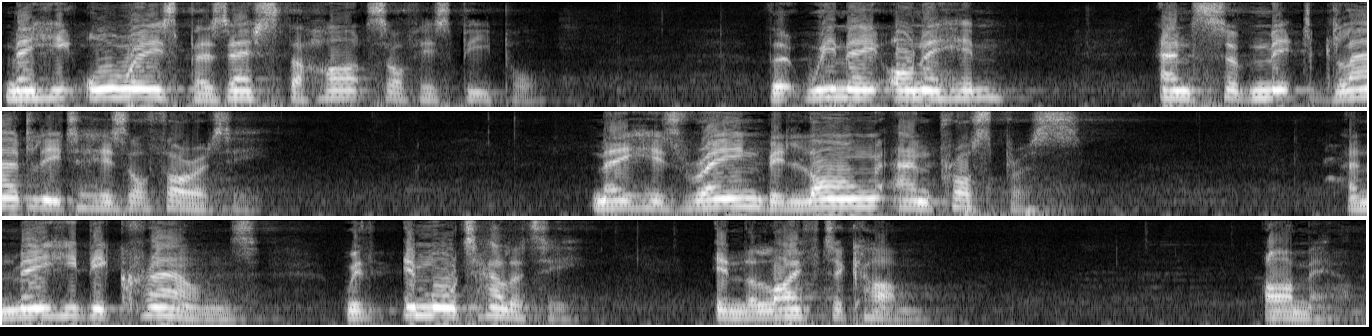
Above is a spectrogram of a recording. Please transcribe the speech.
May he always possess the hearts of his people, that we may honor him and submit gladly to his authority. May his reign be long and prosperous, and may he be crowned with immortality in the life to come. Amen.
